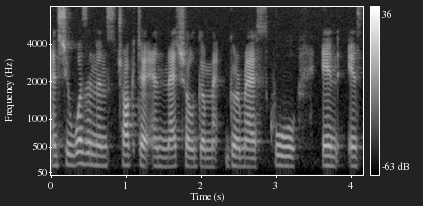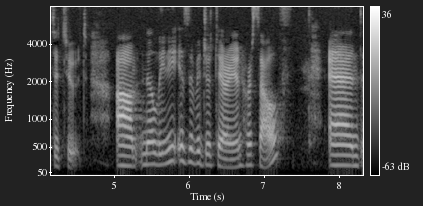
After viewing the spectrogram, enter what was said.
and she was an instructor in Natural Gourmet, Gourmet School in Institute. Um, Nalini is a vegetarian herself, and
